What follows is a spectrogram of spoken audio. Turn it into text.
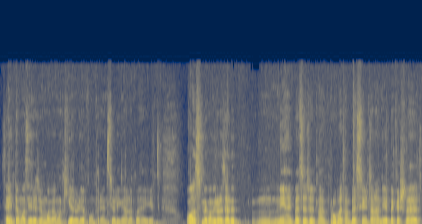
Szerintem azért ez önmagában kijelöli a konferencia ligának a helyét. Az, meg amiről az előbb mm, néhány perc ezelőtt már próbáltam beszélni, talán érdekes lehet,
